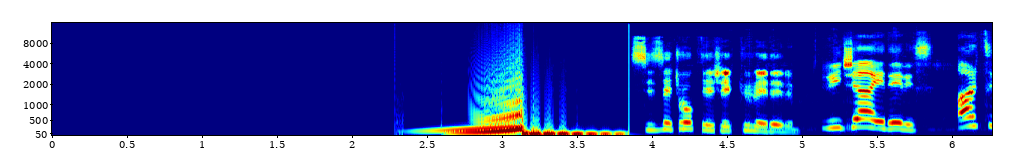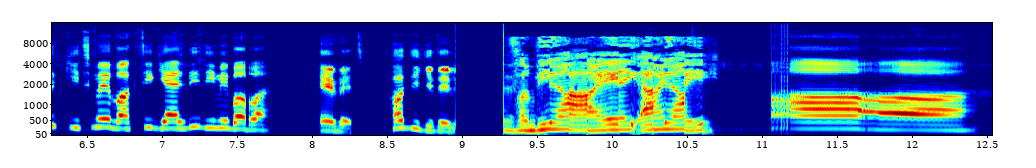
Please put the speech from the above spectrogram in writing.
Size çok teşekkür ederim. Rica ederiz. Artık gitme vakti geldi değil mi baba? Evet, hadi gidelim. Vampire ai ai ai. Aa.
